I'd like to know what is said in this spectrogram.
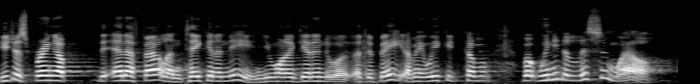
You just bring up the NFL and taking a knee, and you want to get into a, a debate. I mean, we could come, but we need to listen well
